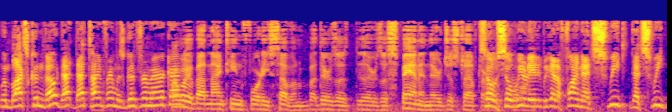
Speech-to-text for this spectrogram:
When blacks couldn't vote, that, that time frame was good for America. Probably about 1947, but there's a there's a span in there just after. So, so we we got to find that sweet that sweet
